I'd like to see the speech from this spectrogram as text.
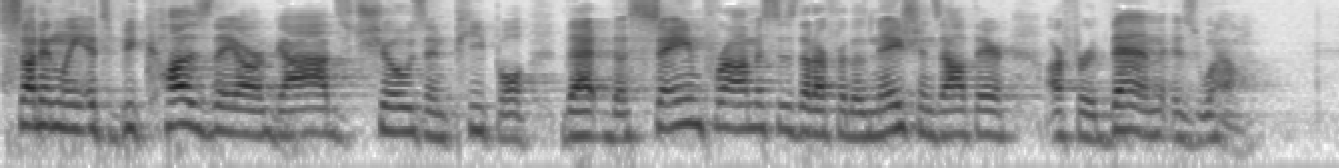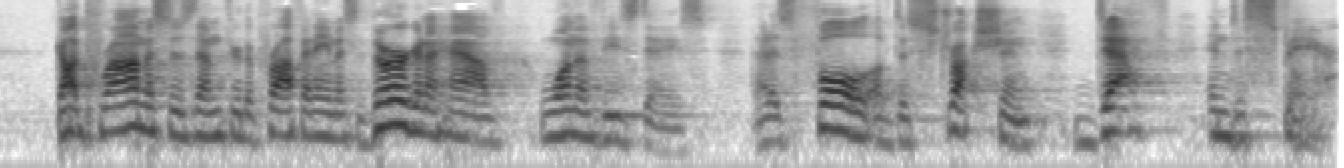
Suddenly, it's because they are God's chosen people that the same promises that are for the nations out there are for them as well. God promises them through the prophet Amos they're going to have one of these days that is full of destruction, death, and despair.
